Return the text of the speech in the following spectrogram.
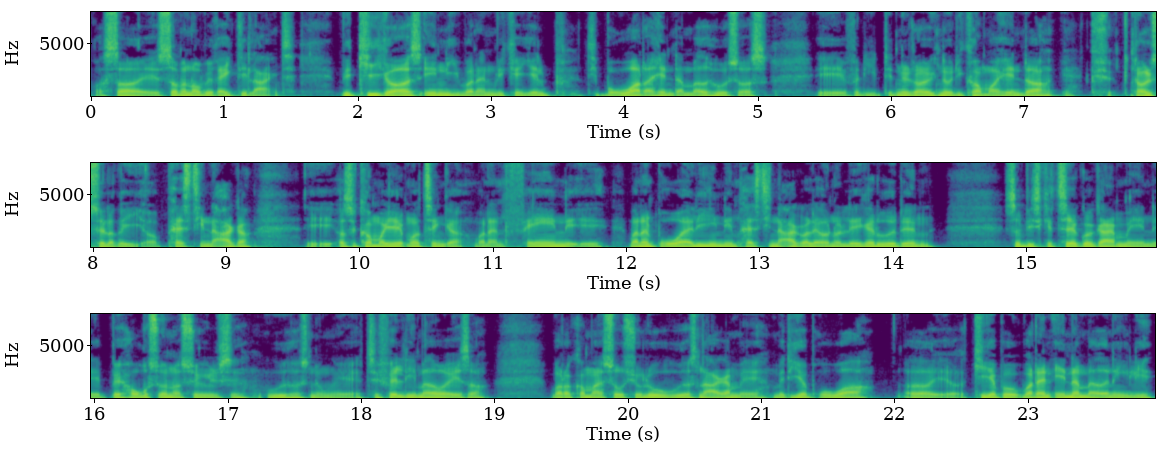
og så, øh, så når vi rigtig langt. Vi kigger også ind i, hvordan vi kan hjælpe de brugere, der henter mad hos os, øh, fordi det nytter jo ikke, når de kommer og henter øh, knoldcelleri og pastinakker, øh, og så kommer hjem og tænker, hvordan fanden, øh, hvordan bruger jeg lige en pastinak og laver noget lækkert ud af den? Så vi skal til at gå i gang med en øh, behovsundersøgelse ude hos nogle øh, tilfældige madræser, hvor der kommer en sociolog ud og snakker med, med de her brugere og, øh, og kigger på, hvordan ender maden egentlig,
